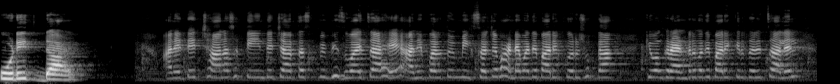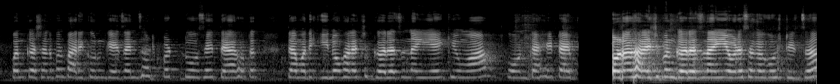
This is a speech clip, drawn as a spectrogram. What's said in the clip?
उडीद डाळ. आणि ते छान असं तीन ते चार तास तुम्ही भिजवायचं आहे आणि परत तुम्ही मिक्सरच्या भांड्यामध्ये बारीक करू शकता किंवा ग्राइंडरमध्ये बारीक केलं तरी चालेल पण कशानं पण बारीक करून घ्यायचं आणि झटपट डोसे तयार होतात. त्यामध्ये इनो घालायची गरज नाही आहे किंवा कोणत्याही टाईप सोडा घालायची पण गरज नाही एवढ्या सगळ्या गोष्टीचं.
